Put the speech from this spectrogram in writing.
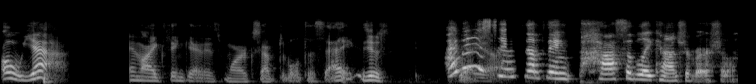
oh yeah, and like think that it's more acceptable to say. It's just I'm going to say something possibly controversial.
